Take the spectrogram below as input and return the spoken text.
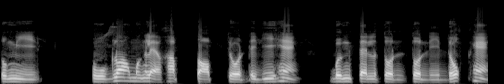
ตรงนี้ปลูกร่องเบิงแล้วครับ ตอบโจทย์ได้ดีแห้งเบิงแต่ละต้นต้นนี้ดกแห้ง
